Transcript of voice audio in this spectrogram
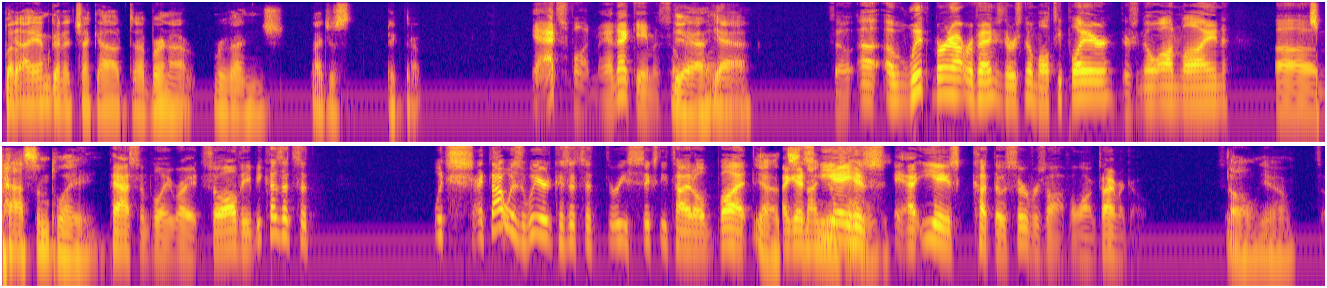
but I am going to check out uh, Burnout Revenge. I just picked it up. Yeah, that's fun, man. That game is so yeah, fun. yeah. So uh, uh, with Burnout Revenge, there's no multiplayer. There's no online. Um, it's pass and play. Pass and play, right? So all the because it's a which I thought was weird because it's a 360 title, but yeah, I guess EA has uh, EA has cut those servers off a long time ago. So, oh yeah. So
